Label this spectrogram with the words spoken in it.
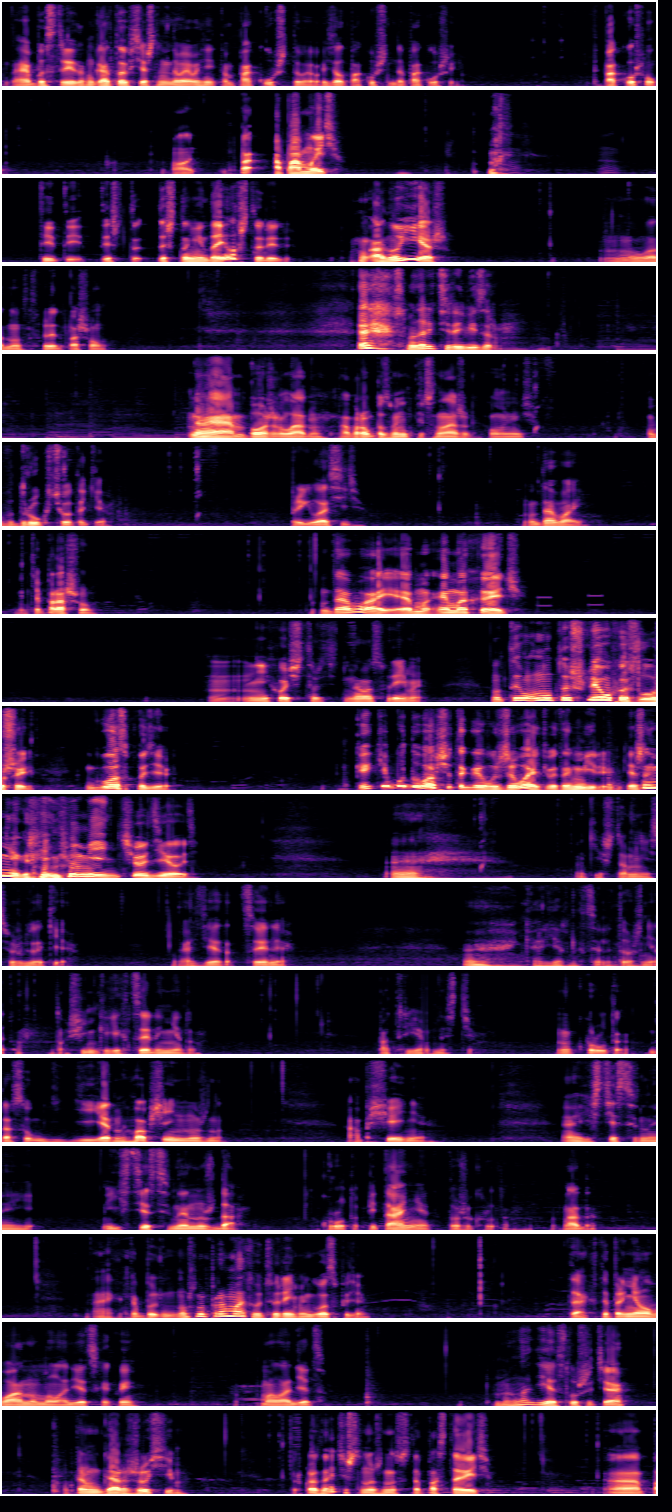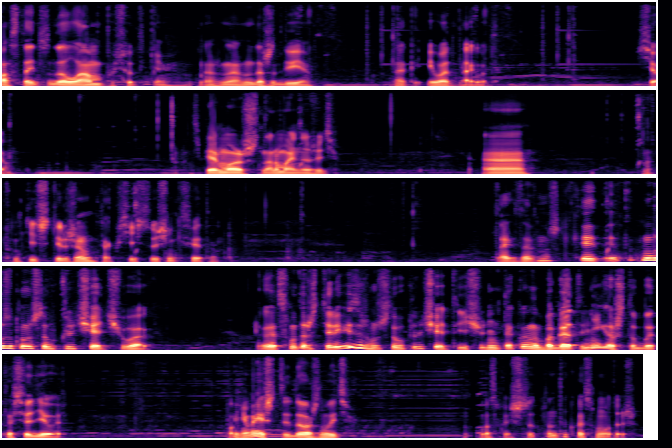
Давай быстрее там готовься, что давай возьми там покушать, давай, взял покушать, да покушай. Ты покушал? А помыть? Ты, ты, ты что, ты что, не доел, что ли? А ну ешь. Ну ладно, туалет пошел. Эх, смотри телевизор. А, боже, ладно. Попробуй позвонить персонажу какому-нибудь. Вдруг все-таки. Пригласить. Ну давай. Я тебя прошу. Ну давай, Эмма Хэтч. Не хочет тратить на вас время. Ну ты, ну ты шлюха, слушай. Господи. Как я буду вообще тогда выживать в этом мире? Я же негр, я не умею ничего делать. Эх. Окей, что у меня есть в рюкзаке? Газета, цели. Эх, карьерных целей тоже нету. Вообще никаких целей нету. Потребности. Ну, круто. Досуг гигиены вообще не нужно. Общение. Естественная, естественная нужда. Круто. Питание, это тоже круто. Ладно. Да, как бы нужно проматывать время, господи. Так, ты принял ванну, молодец какой. Молодец. Молодец, слушайте, а. Вот прям горжусь им. Только знаете, что нужно сюда поставить... А, поставить сюда лампу все-таки. Наверное, даже две. Так, и вот так вот. Все. Теперь можешь нормально жить. А, автоматический режим. Так, все источники света. Так, ну, эту музыку нужно выключать, чувак. Когда ты смотришь телевизор, нужно выключать. Ты еще не такой на богатый nigger, чтобы это все делать. Понимаешь, ты должен быть... Господи, что ты на такое смотришь?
